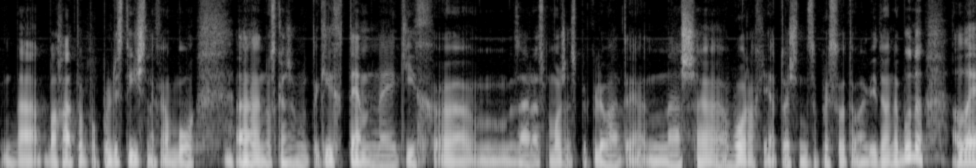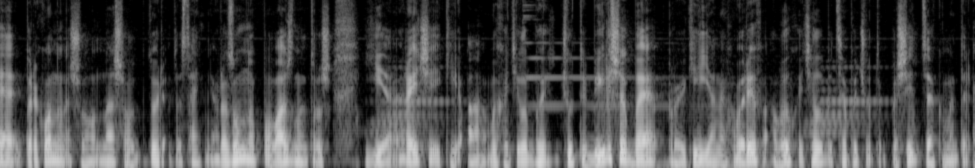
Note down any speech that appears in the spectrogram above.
на багато популістичних або, е, ну скажімо, таких тем, на яких е, зараз може спекулювати наш е, ворог. Я точно записувати вам відео не буду, але переконаний, що наша аудиторія достатньо розумна, поважна. Тож є речі, які а ви хотіли би чути більше, б про які я не говорив, а ви хотіли би це почути. Пишіть це в.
